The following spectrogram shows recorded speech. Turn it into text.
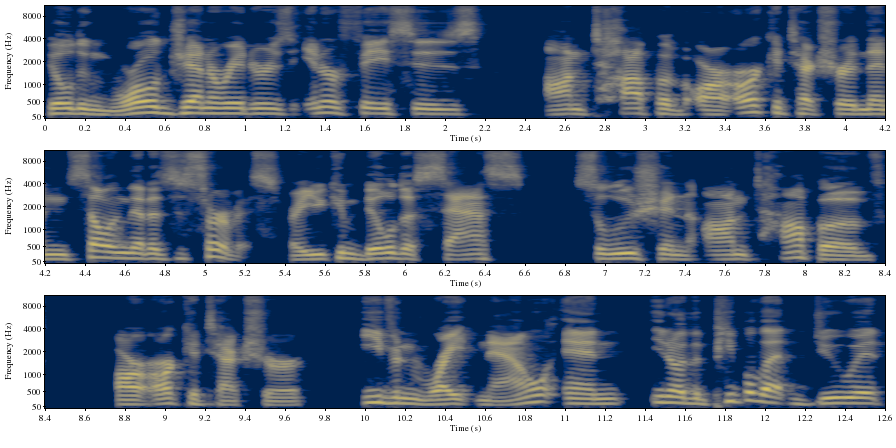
building world generators, interfaces on top of our architecture, and then selling that as a service, right? You can build a SaaS solution on top of our architecture even right now. And, you know, the people that do it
